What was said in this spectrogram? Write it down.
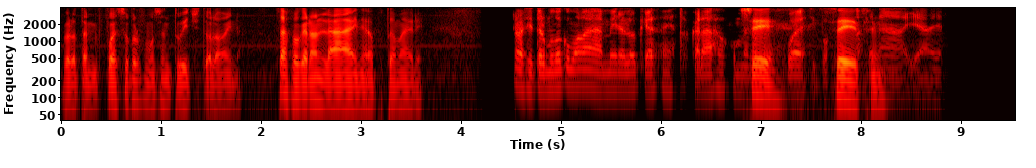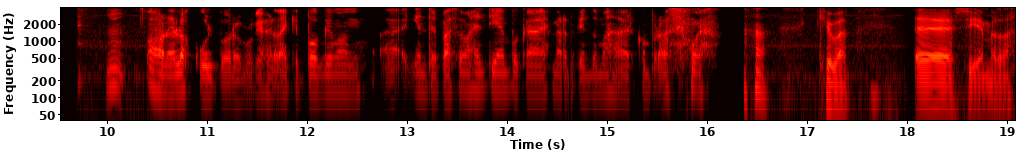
Pero también fue súper famoso en Twitch y toda la vaina. ¿Sabes? Porque era online, la puta madre. Claro, si todo el mundo como, ah, mira lo que hacen estos carajos con Sí, presupuesto", tipo, sí, no sí. nada, ya, ya. Mm. Ojo, no los culpo, bro, porque es verdad que Pokémon, ah, entre pasa más el tiempo, cada vez me arrepiento más de haber comprado ese juego. Qué bad. Eh, sí, en verdad.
